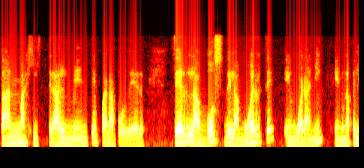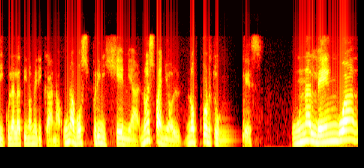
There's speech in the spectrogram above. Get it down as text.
tan magistralmente para poder ser la voz de la muerte en guaraní en una película latinoamericana, una voz primigenia, no español, no portugués, una lengua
